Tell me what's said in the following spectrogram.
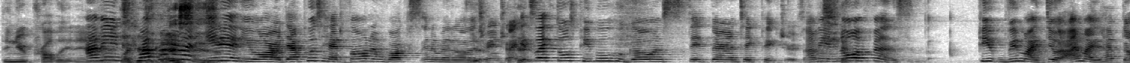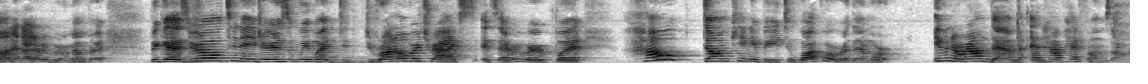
then you're probably an idiot. I mean, Well, here's what kind of thing. an This is- idiot you are that puts headphone and walks in the middle of the Yeah, train track? okay. It's like those people who go and sit there and take pictures. I mean, no offense, pe- we might do it. I might have done it. I don't even remember. Because we're all teenagers, we might d- run over tracks. It's everywhere. But how dumb can you be to walk over them or even around them and have headphones on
